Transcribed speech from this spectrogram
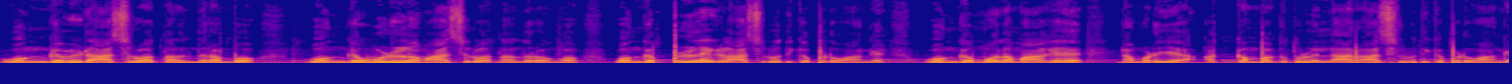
உங்கள் வீடு ஆசீர்வாதத்தால் நிரம்பும். உங்கள் உள்ளம் ஆசீர்வாதம் தந்துடுவாங்க உங்கள் பிள்ளைகள் ஆசீர்வதிக்கப்படுவாங்க. உங்கள் மூலமாக நம்முடைய அக்கம் பக்கத்தில் எல்லாரும் ஆசீர்வதிக்கப்படுவாங்க.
